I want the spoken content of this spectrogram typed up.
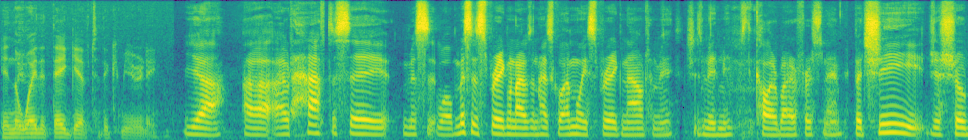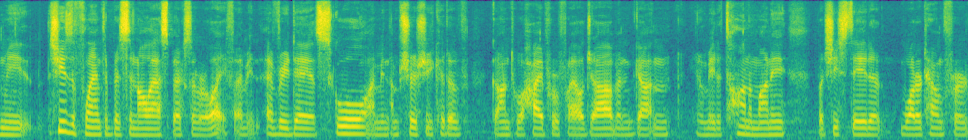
in the way that they give to the community? Yeah, uh, I would have to say Mrs. Well, Mrs. Sprague when I was in high school. Emily Sprague now to me. She's made me call her by her first name. But she just showed me she's a philanthropist in all aspects of her life. I mean, every day at school. I mean, I'm sure she could have gone to a high-profile job and gotten, you know, made a ton of money. But she stayed at Watertown for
